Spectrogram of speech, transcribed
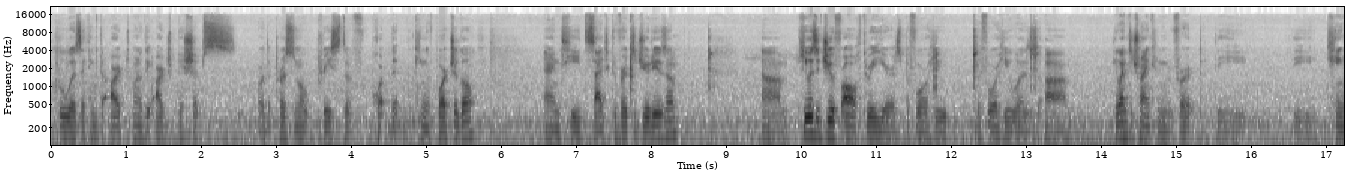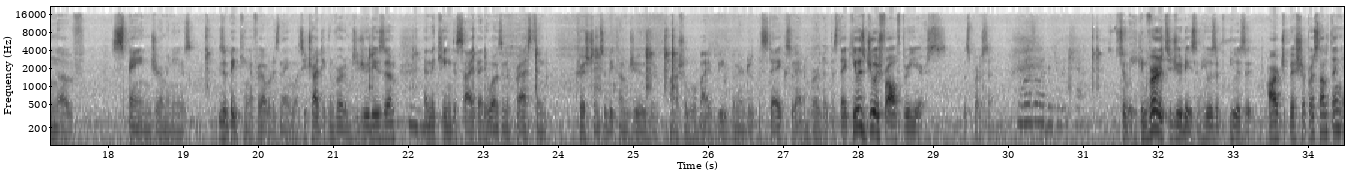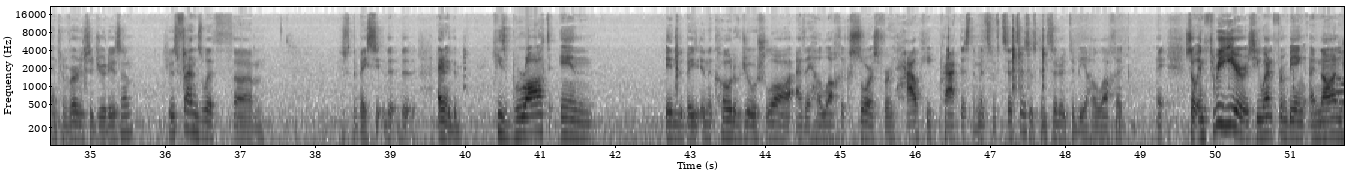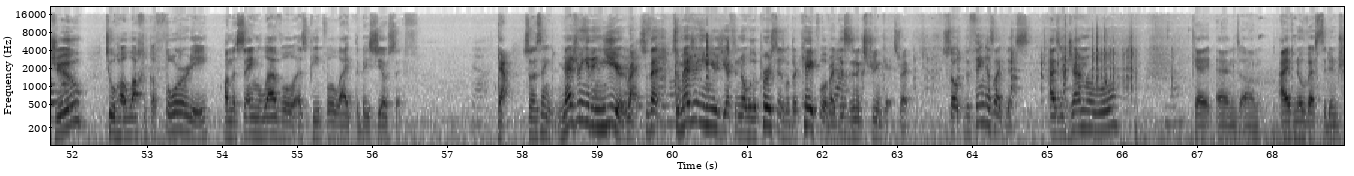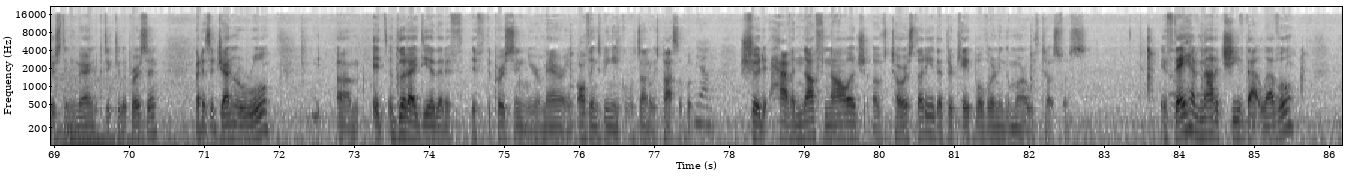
who was I think the arch one of the archbishops or the personal priest of Port, the, the king of Portugal, and he decided to convert to Judaism. Um, he was a Jew for all three years before he before he was um, he went to try and convert the the king of Spain, Germany. He was, he was a big king. I forgot what his name was. He tried to convert him to Judaism, Mhm. and the king decided that he wasn't impressed, and Christians who become Jews are punishable by being burned at the stake. So he had him burned at the stake. He was Jewish for all three years. This person. He was already Jewish, yeah. So he converted to Judaism. He was a, he was an archbishop or something, and converted to Judaism. He was friends with um, he's the base. The, the, anyway, the, he's brought in in the ba- in the code of Jewish law as a halachic source for how he practiced the mitzvah of tzitzis is considered to be a halachic. eh, So in three years, he went from being a non-Jew Oh. to a halachic authority on the same level as people like the Beis Yosef. Yeah. Now, so the thing, measuring it in years, right? So that, so measuring in years, you have to know who the person is, what they're capable of, right? This is an extreme case, right? So the thing is like this: as a general rule, Yeah. okay, and um, I have no vested interest in you marrying a particular person, but as a general rule, um, it's a good idea that if if the person you're marrying, all things being equal, it's not always possible, but Yeah. should have enough knowledge of Torah study that they're capable of learning Gemara with Tosfos. If they have not achieved that level,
